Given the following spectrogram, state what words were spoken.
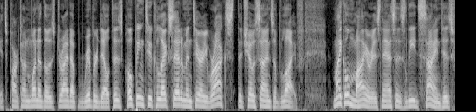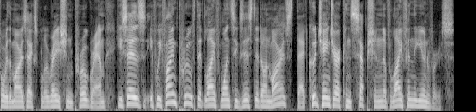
It's parked on one of those dried up river deltas, hoping to collect sedimentary rocks that show signs of life. Michael Meyer is NASA's lead scientist for the Mars exploration program. He says if we find proof that life once existed on Mars, that could change our conception of life in the universe.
